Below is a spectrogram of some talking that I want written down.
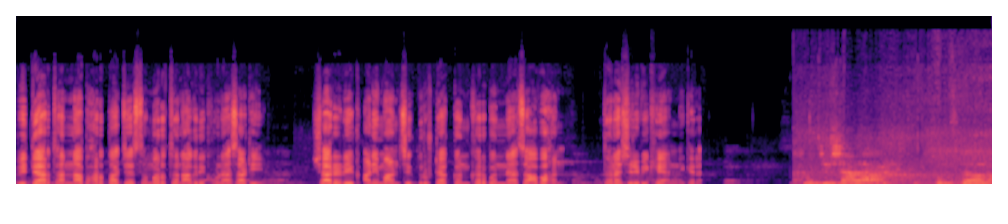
विद्यार्थ्यांना भारताचे समर्थ नागरिक होण्यासाठी शारीरिक आणि मानसिकदृष्ट्या कणखर बनण्याचं आवाहन धनश्री विखे यांनी केलं. तुमची शाळा तुमचं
